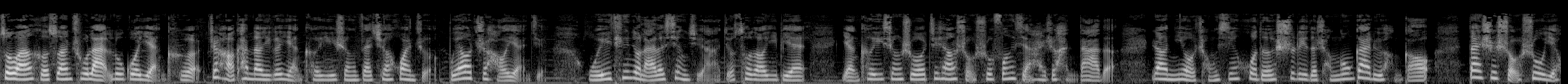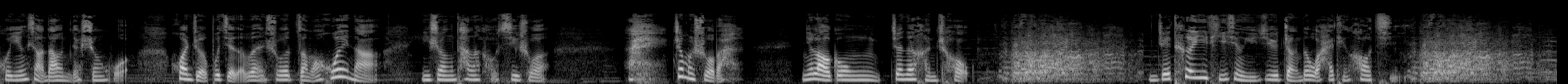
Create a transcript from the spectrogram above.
做完核酸出来，路过眼科，正好看到一个眼科医生在劝患者不要治好眼睛。我一听就来了兴趣啊，就凑到一边。眼科医生说，这项手术风险还是很大的，让你有重新获得视力的成功概率很高，但是手术也会影响到你的生活。患者不解地问说：“怎么会呢？”医生叹了口气说：“哎，这么说吧，你老公真的很丑。”你这特意提醒一句，整得我还挺好奇。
